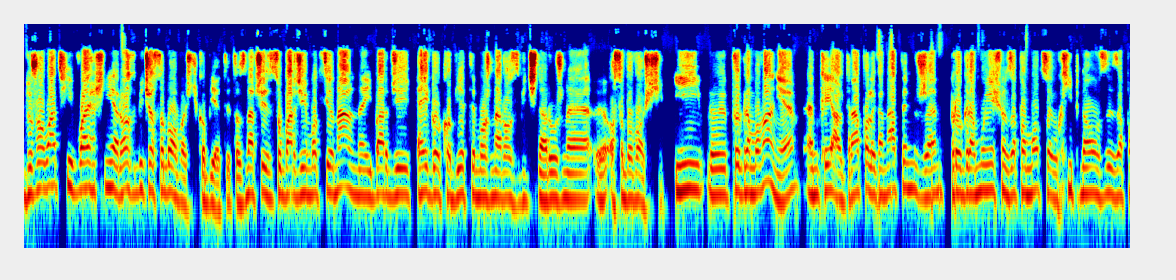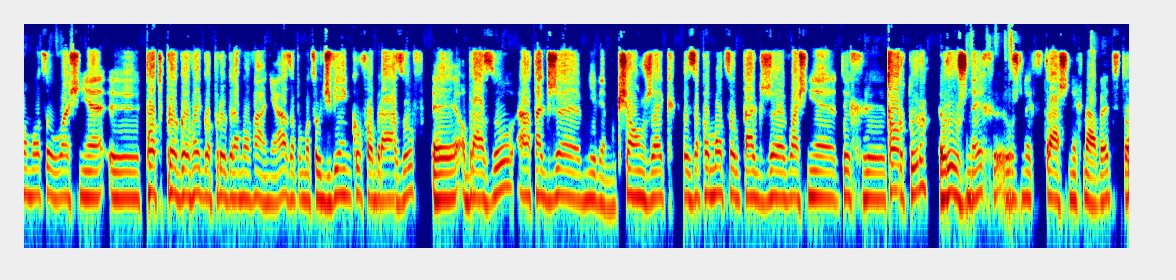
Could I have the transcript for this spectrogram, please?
dużo łatwiej właśnie rozbić osobowość kobiety. To znaczy, są bardziej emocjonalne i bardziej ego kobiety można rozbić na różne y, osobowości. I y, programowanie MK Ultra polega na tym, że programuje się za pomocą hipnozy, za pomocą właśnie podprogowego programowania, za pomocą dźwięków, obrazów, obrazów, e, obrazu, a także, nie wiem, książek, za pomocą także właśnie tych e, tortur różnych, różnych strasznych nawet, to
